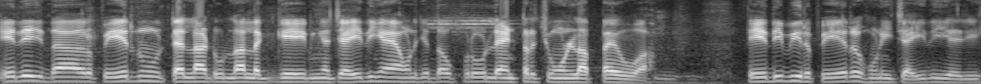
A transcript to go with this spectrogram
ਇਹਦੇ ਜਿੱਦਾਂ ਰਿਪੇਅਰ ਨੂੰ ਟੈਲਾਂ ਟੂਲਾਂ ਲੱਗੇਣੀਆਂ ਚਾਹੀਦੀਆਂ ਆ, ਹੁਣ ਜਿੱਦਾਂ ਉੱਪਰੋਂ ਲੈਂਟਰ ਚੋਣ ਲੱਗ ਪਏ ਉਹ ਆ। ਤੇ ਇਹਦੀ ਵੀ ਰਿਪੇਅਰ ਹੋਣੀ ਚਾਹੀਦੀ ਹੈ ਜੀ।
